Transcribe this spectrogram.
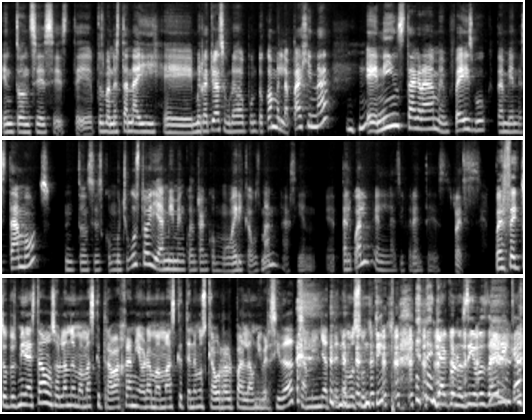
Entonces, este, pues bueno, están ahí eh, miretiraasegurado.com en la página, en Instagram, en Facebook también estamos. Entonces, con mucho gusto y a mí me encuentran como Erika Guzmán, así en, eh, tal cual, en las diferentes redes. Perfecto, pues mira, estábamos hablando de mamás que trabajan y ahora mamás que tenemos que ahorrar para la universidad. También ya tenemos un tip, ya conocimos a Erika.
